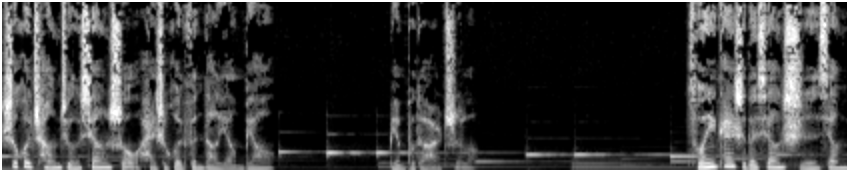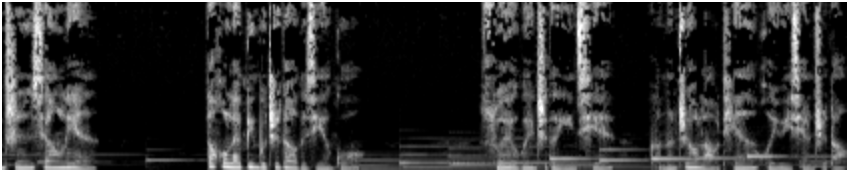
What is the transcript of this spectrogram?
是会长久相守，还是会分道扬镳，便不得而知了。从一开始的相识、相知、相恋，到后来并不知道的结果，所有未知的一切，可能只有老天会预先知道。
